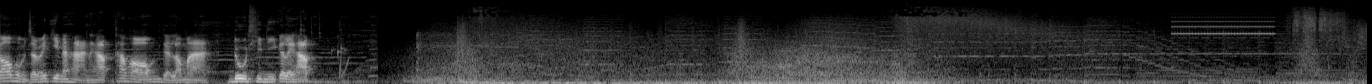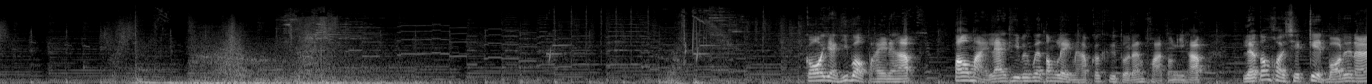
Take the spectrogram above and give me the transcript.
ก็ผมจะไม่กินอาหารนะครับ ถ้าพร้อมเดี๋ยวเรามาดูทีมนี้กันเลยครับ ก็อย่างที่บอกไปนะครับ เป้าหมายแรกที่เพื่อนๆต้องเล็งนะครับก็คือตัวด้านขวาตรงนี้ครับแล้วต้องคอยเช็คเกรดบอสด้วยนะ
